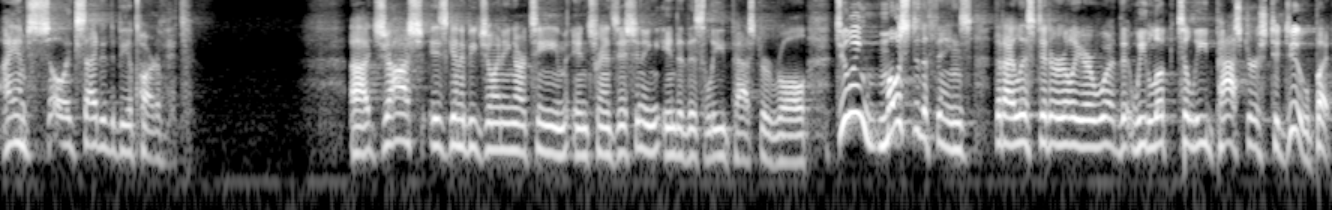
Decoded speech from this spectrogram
I am so excited to be a part of it. Uh, Josh is going to be joining our team in transitioning into this lead pastor role, doing most of the things that I listed earlier that we look to lead pastors to do. But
